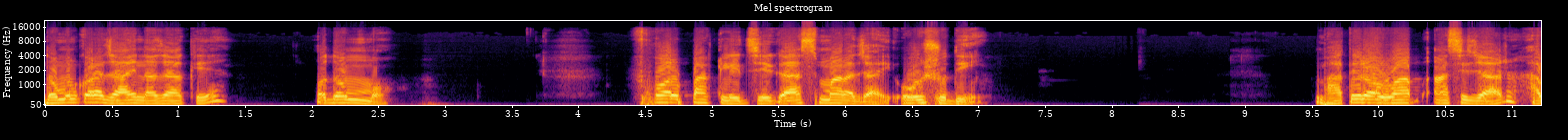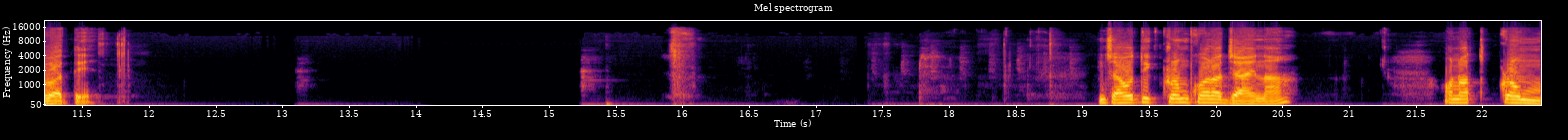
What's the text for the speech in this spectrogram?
দমন করা যায় না যাকে অদম্য। ফল পাকলে যে গাছ মারা যায়, ঔষধি। ভাতের অভাব আছে যার হাবাতে। যা অতিক্রম করা যায় না অনাৎক্রম্য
